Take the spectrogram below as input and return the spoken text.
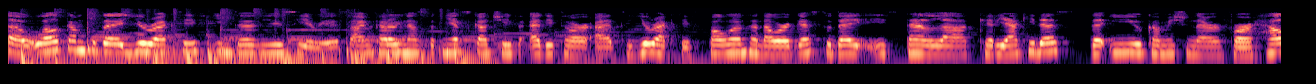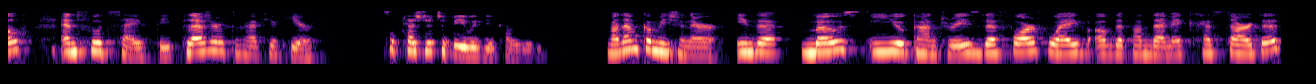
Hello, welcome to the Euractiv interview series. I'm Karolina Zbytniewska, Chief Editor at Euractiv Poland, and our guest today is Stella Kyriakides, the EU Commissioner for Health and Food Safety. Pleasure to have you here. It's a pleasure to be with you, Karolina. Madam Commissioner, in the most EU countries, the fourth wave of the pandemic has started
